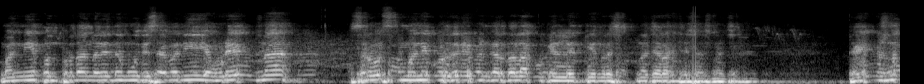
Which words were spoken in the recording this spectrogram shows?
माननीय पंतप्रधान नरेंद्र मोदी साहेबांनी एवढ्या योजना सर्वसामान्य गोरगरिबांकरता लागू केलेल्या आहेत केंद्र शासनाच्या राज्य शासनाच्या. त्या योजना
